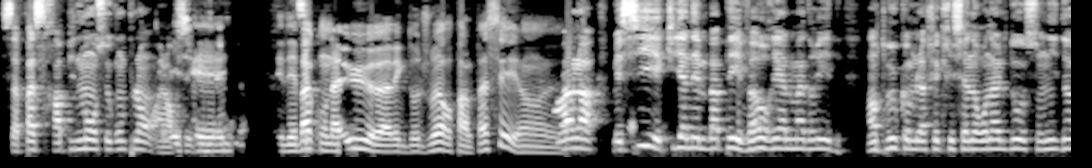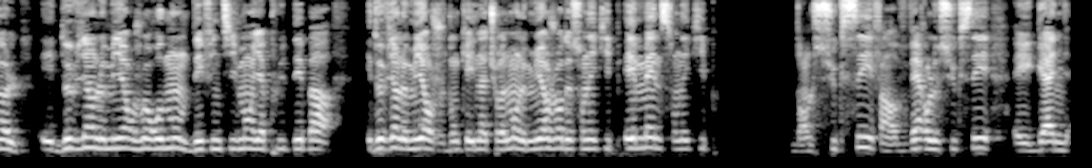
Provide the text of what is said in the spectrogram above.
Ça passe rapidement au second plan. Alors c'est des débats qu'on a eu euh, avec d'autres joueurs par le passé. Hein. Voilà. Mais si Kylian Mbappé va au Real Madrid, un peu comme l'a fait Cristiano Ronaldo, son idole, et devient le meilleur joueur au monde, définitivement, il n'y a plus de débat, et devient le meilleur, donc est naturellement le meilleur joueur de son équipe, et mène son équipe dans le succès, enfin vers le succès, et gagne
